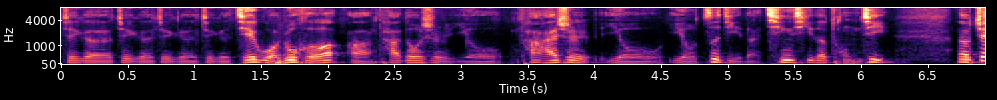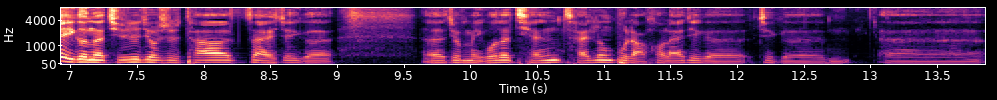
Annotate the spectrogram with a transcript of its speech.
这个这个这个这个结果如何啊？它都是有，它还是有有自己的清晰的统计。那这个呢，其实就是他在这个。呃，就美国的前财政部长，后来这个这个呃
